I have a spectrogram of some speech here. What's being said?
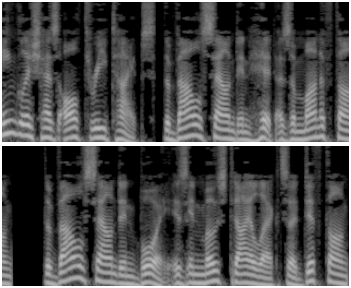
English has all three types. The vowel sound in hit is a monophthong the vowel sound in boy is in most dialects a diphthong,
